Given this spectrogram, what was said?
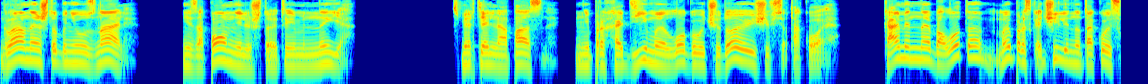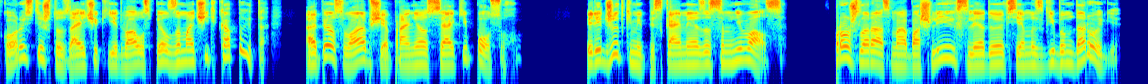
Главное, чтобы не узнали, не запомнили, что это именно я. Смертельно опасное, непроходимое логово чудовище все такое. Каменное болото мы проскочили на такой скорости, что зайчик едва успел замочить копыта, а пес вообще пронес всякий посуху. Перед жидкими песками я засомневался прошлый раз мы обошли их, следуя всем изгибам дороги,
